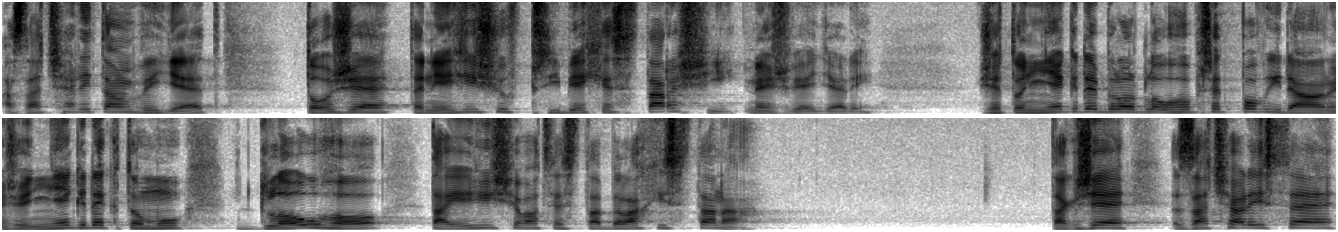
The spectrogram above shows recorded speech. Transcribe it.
a začali tam vidět to, že ten Ježíšův příběh je starší, než věděli. Že to někde bylo dlouho předpovídáno, že někde k tomu dlouho ta Ježíšova cesta byla chystaná. Takže začali se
